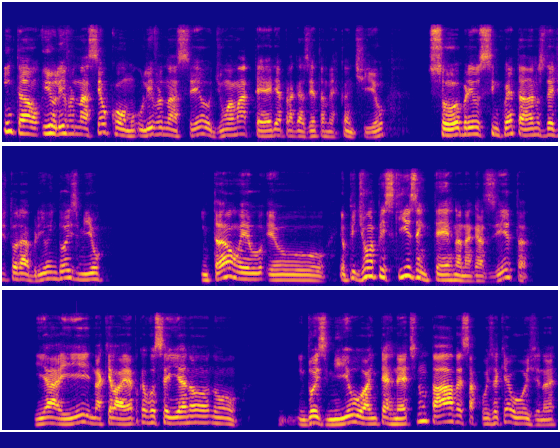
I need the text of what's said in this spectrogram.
Então, e o livro nasceu como? O livro nasceu de uma matéria para a Gazeta Mercantil sobre os 50 anos da Editora Abril em 2000. Então, eu, eu, eu pedi uma pesquisa interna na Gazeta, e aí, naquela época, você ia no. no em 2000, a internet não estava essa coisa que é hoje, né?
